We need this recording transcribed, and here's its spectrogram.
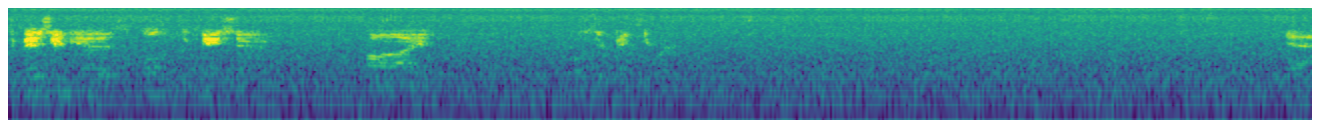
division is multiplication by what was your fancy word? Yeah.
